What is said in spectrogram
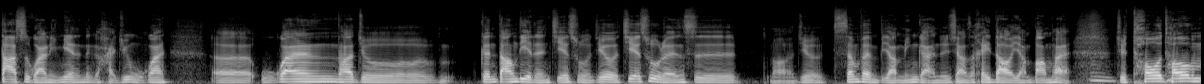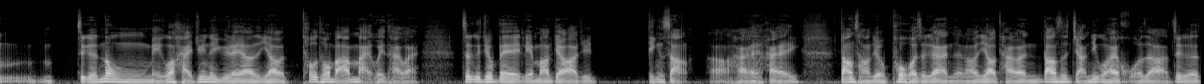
大使馆里面的那个海军武官，呃，武官他就跟当地人接触，结果接触人是啊，就身份比较敏感，就像是黑道一样帮派，就偷偷。这个弄美国海军的鱼雷，要要偷偷把它买回台湾，这个就被联邦调查局盯上了啊，还还当场就破获这个案子，然后要台湾当时蒋经国还活着啊，这个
